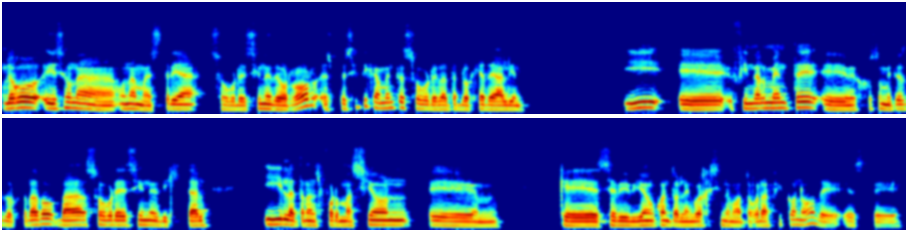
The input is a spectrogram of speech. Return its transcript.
luego hice una, una, maestría sobre cine de horror, específicamente sobre la trilogía de Alien. Y finalmente, justo mi tesis de doctorado va sobre cine digital y la transformación que se vivió en cuanto al lenguaje cinematográfico, ¿no? De este,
